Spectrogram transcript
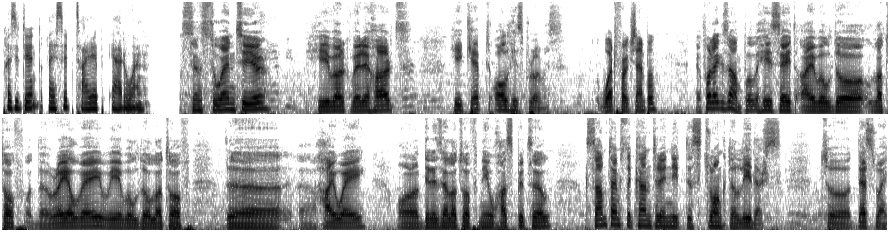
præsident Recep Tayyip Erdogan. Since 20 years, he worked very hard. He kept all his promise. What, for example? For example, he said, I will do a lot of the railway, we will do a lot of the uh, highway, or there is a lot of new hospital. Sometimes the country need the strong the leaders. To, that's why,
